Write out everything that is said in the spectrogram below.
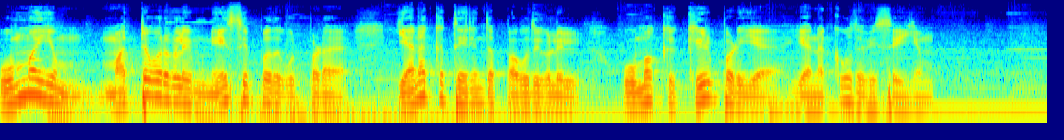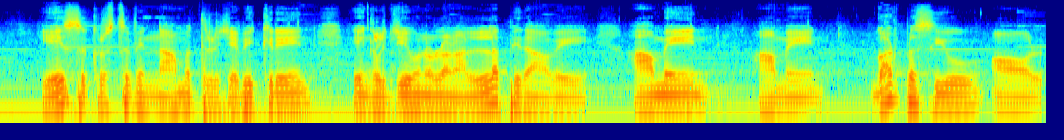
உம்மையும் மற்றவர்களையும் நேசிப்பது உட்பட எனக்கு தெரிந்த பகுதிகளில் உமக்கு கீழ்ப்படிய எனக்கு உதவி செய்யும். இயேசு கிறிஸ்துவின் நாமத்தில் ஜெபிக்கிறேன். எங்கள் ஜீவனுள்ள நல்ல பிதாவே ஆமேன் ஆமேன். God bless you all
